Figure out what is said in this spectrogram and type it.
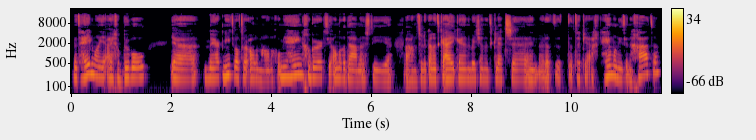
Met helemaal je eigen bubbel. Je merkt niet wat er allemaal nog om je heen gebeurt. Die andere dames die uh, waren natuurlijk aan het kijken en een beetje aan het kletsen. En dat, dat, dat heb je eigenlijk helemaal niet in de gaten.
